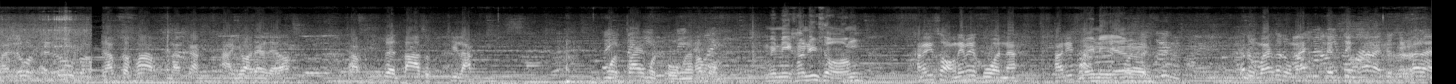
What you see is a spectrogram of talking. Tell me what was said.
ถ่ายรูปถ่ายรูปรับสภาพหลังจากหายอดได้แล้วครับเพื่อนตาสุดที่รัก หมดไส้หมดพุงนะครับผมไม่มีครั้งที่สองครั้งที่สองนี่ไม่ควรนะครั้งที่สามไม่มีควรแน่นอนเกิดขึ้นสนุกไหมสนุกไหมเต็มสิบเท่าไหร่เต็มสิบเท่าไหร่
